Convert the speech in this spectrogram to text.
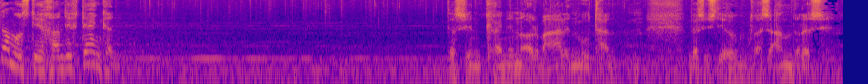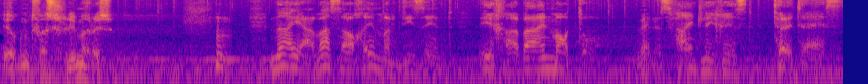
Da musste ich an dich denken. Das sind keine normalen Mutanten. Das ist irgendwas anderes, irgendwas Schlimmeres. Naja, was auch immer die sind. Ich habe ein Motto. Wenn es feindlich ist, töte es.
